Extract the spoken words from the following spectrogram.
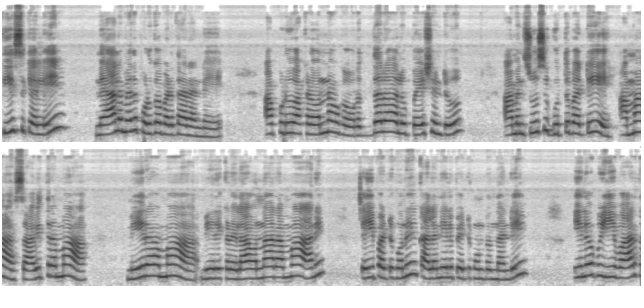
తీసుకెళ్ళి నేల మీద పడుకోబెడతారండి. అప్పుడు అక్కడ ఉన్న ఒక వృద్ధరాలు పేషెంటు ఆమెను చూసి గుర్తుపట్టి అమ్మ సావిత్రమ్మ మీరా అమ్మ మీరు ఇక్కడ ఇలా ఉన్నారమ్మా అని చెయ్యి పట్టుకొని కళ్ళనీళ్ళు పెట్టుకుంటుందండి. ఈలోపు ఈ వార్త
